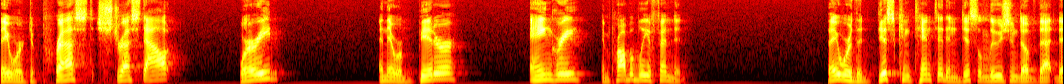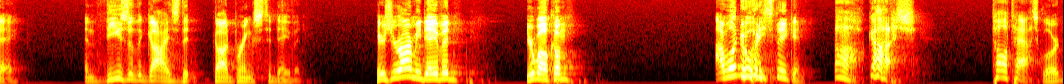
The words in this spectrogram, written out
They were depressed, stressed out, worried, and they were bitter, angry, and probably offended. They were the discontented and disillusioned of that day. And these are the guys that God brings to David. Here's your army, David. You're welcome. I wonder what he's thinking. Oh, gosh. Tall task, Lord.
